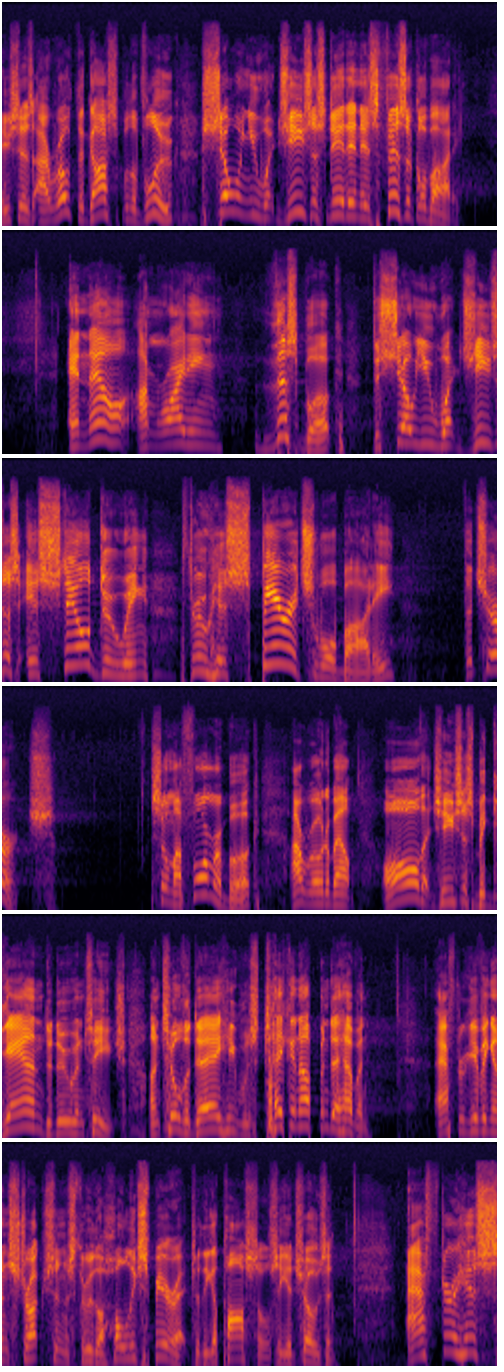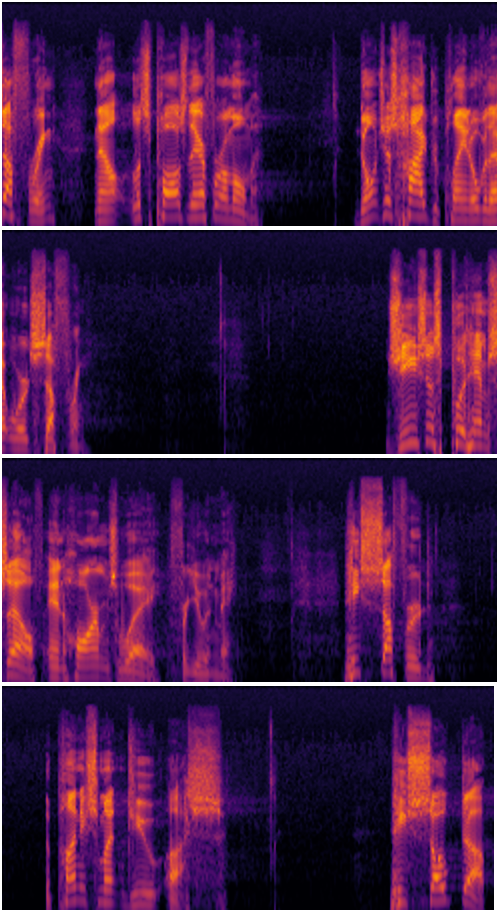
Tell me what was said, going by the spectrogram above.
He says, I wrote the Gospel of Luke showing you what Jesus did in his physical body. And now I'm writing this book to show you what Jesus is still doing through his spiritual body, the church. So, my former book, I wrote about all that Jesus began to do and teach until the day he was taken up into heaven after giving instructions through the Holy Spirit to the apostles he had chosen. After his suffering, now let's pause there for a moment. Don't just hydroplane over that word suffering. Jesus put himself in harm's way for you and me. He suffered the punishment due us. He soaked up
